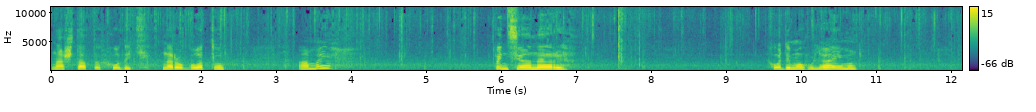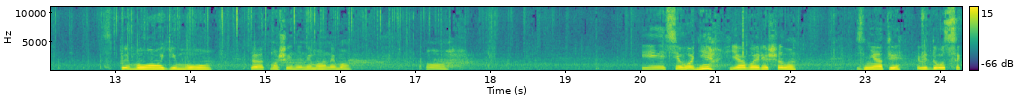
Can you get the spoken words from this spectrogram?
Наш тато ходить на роботу, а ми пенсіонери. Ходимо, гуляємо, спимо, їмо. Так, машини нема, нема. О. І сьогодні я вирішила зняти відосик.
